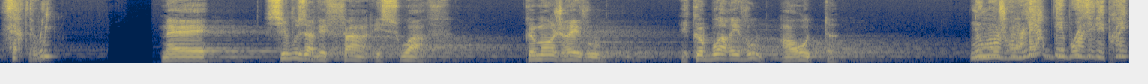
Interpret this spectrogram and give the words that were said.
Certes oui. Mais si vous avez faim et soif, que mangerez-vous et que boirez-vous en route? Nous mangerons l'herbe des bois et des prés.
